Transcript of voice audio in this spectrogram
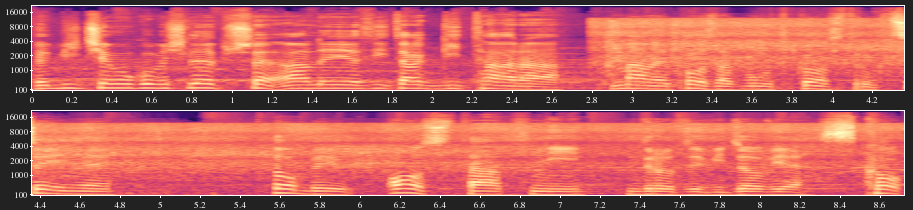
Wybicie mogło być lepsze, ale jest i tak gitara. Mamy poza punkt konstrukcyjny. To był ostatni, drodzy widzowie, skok.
